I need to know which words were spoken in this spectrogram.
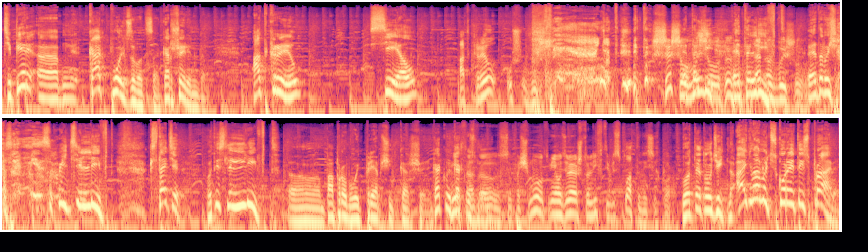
теперь как пользоваться каршерингом? Открыл, сел, Открыл, уж вышел. Шишел, это, вышел. ли- это лифт. Вышел. Это вы сейчас описываете лифт. Кстати, вот если лифт э, попробовать приобщить к каршеринг, как вы, Нет, как вы а, а, почему вот меня удивляет, что лифты бесплатны до сих пор? Вот это удивительно. А не волнуйтесь, скоро это исправят.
